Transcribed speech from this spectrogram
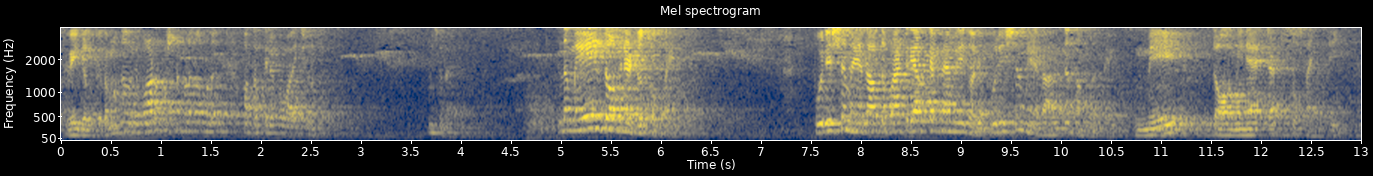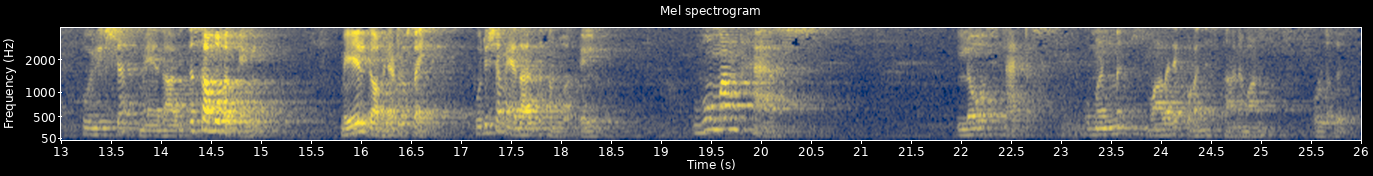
സ്ത്രീകൾക്ക്. നമുക്ക് ഒരുപാട് പ്രശ്നങ്ങൾ നമ്മൾ പത്രത്തിലൊക്കെ വായിച്ചു മനസ്സിലായി? ദ മെയിൻ ഡോമിനേറ്റഡ് സൊസൈറ്റി പുരുഷ മേധാവിത്വ പാട്രിയാർക്കൽ ഫാമിലി എന്ന് പറയും. പുരുഷ മേധാവിത്വ സമൂഹത്തിൽ മെയിൽ ഡോമിനേറ്റഡ് സൊസൈറ്റി പുരുഷ മേധാവിത്വ സമൂഹത്തിൽ മെയിൽ ഡോമിനേറ്റഡ് സൊസൈറ്റി പുരുഷ മേധാവിത്വ സമൂഹത്തിൽ woman has low status. Woman വളരെ കുറഞ്ഞ സ്ഥാനമാണ് ഉള്ളത്.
